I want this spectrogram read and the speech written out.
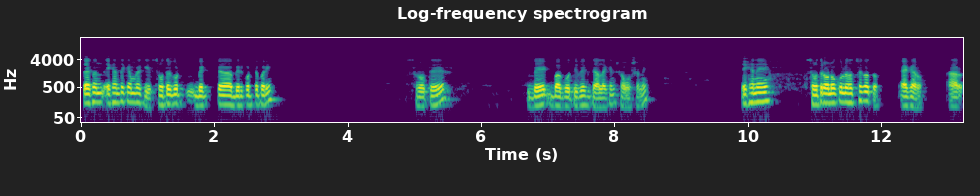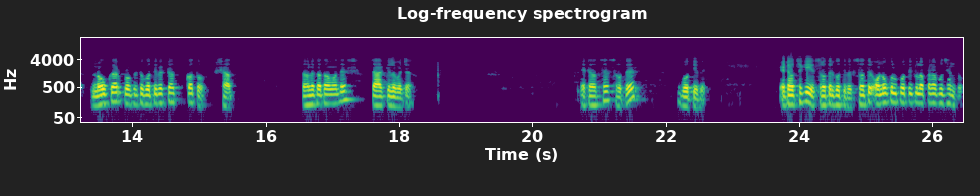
তো এখন এখান থেকে আমরা কি? স্রোতের বেগটা বের করতে পারি? স্রোতের বেগ বা গতিবেগ যা লেখেন, সমস্যা নেই। এখানে স্রোতের অনুকূলে হচ্ছে কত? এগারো। আর নৌকার প্রকৃত গতিবেগটা কত? সাত। তাহলে কত আমাদের? চার কিলোমিটার। এটা হচ্ছে স্রোতের গতিবেগ। এটা হচ্ছে কি? স্রোতের গতিবেগ। স্রোতের অনুকূল প্রতিকূল আপনারা বুঝেন তো?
